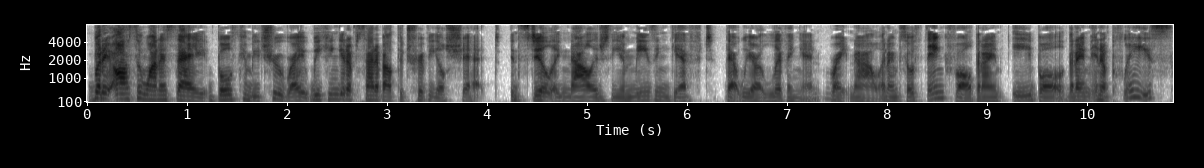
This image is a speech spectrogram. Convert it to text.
but I also want to say both can be true, right? We can get upset about the trivial shit and still acknowledge the amazing gift that we are living in right now. And I'm so thankful that I'm able, that I'm in a place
